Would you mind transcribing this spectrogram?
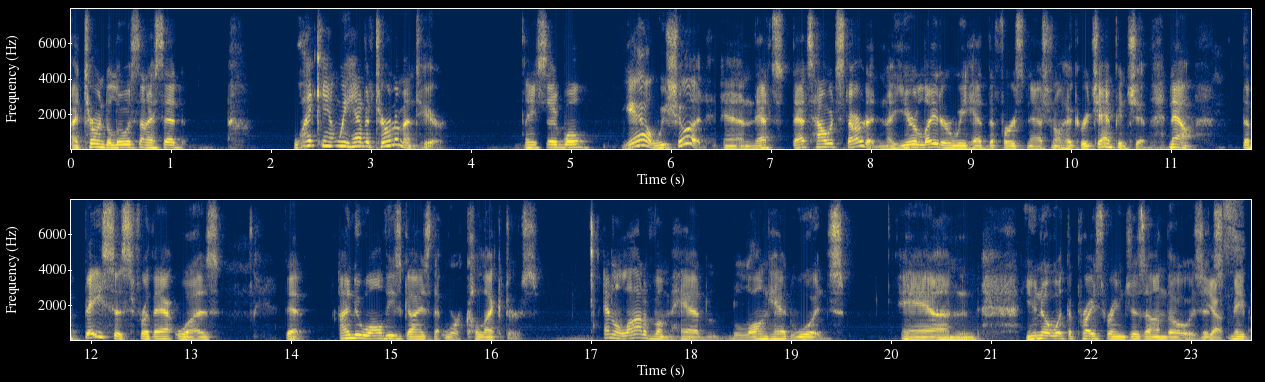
I turned to Lewis and I said, "Why can't we have a tournament here?" And he said, "Well, yeah, we should. And that's that's how it started. And a year later, we had the first National Hickory Championship. Now, the basis for that was that I knew all these guys that were collectors, and a lot of them had longhead woods. And you know what the price range is on those? It's yes. maybe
